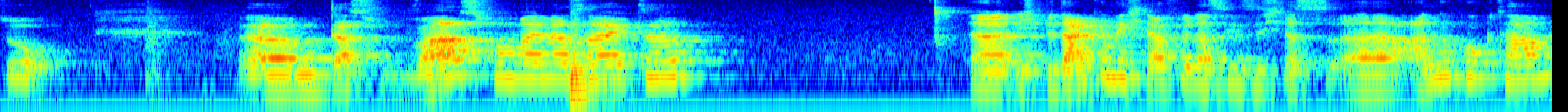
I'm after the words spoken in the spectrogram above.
So, ähm, das war's von meiner Seite. Äh, ich bedanke mich dafür, dass Sie sich das äh, angeguckt haben.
